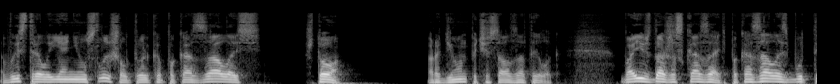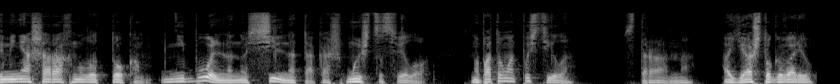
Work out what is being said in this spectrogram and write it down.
Выстрела я не услышал, только показалось... «Что?» Родион почесал затылок. Боюсь даже сказать, показалось, будто меня шарахнуло током. Не больно, но сильно так, аж мышцы свело. Но потом отпустило. Странно. А я что говорю?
